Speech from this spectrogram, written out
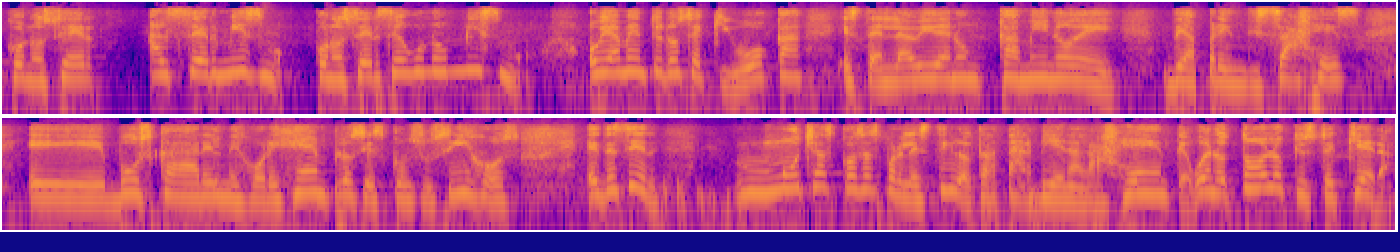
conocer al ser mismo, conocerse uno mismo. Obviamente uno se equivoca, está en la vida en un camino de, de aprendizajes, eh, busca dar el mejor ejemplo si es con sus hijos. Es decir, muchas cosas por el estilo, tratar bien a la gente, bueno, todo lo que usted quiera.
